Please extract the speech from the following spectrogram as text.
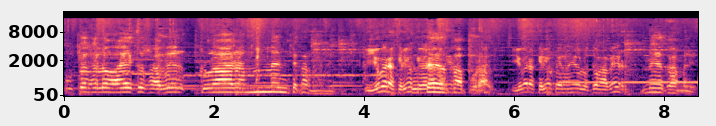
Usted se lo ha hecho saber claramente, Carmelito. Y yo hubiera querido Que hubieran ido- y yo hubiera querido que hubieran ido los dos a ver. Mire, Carmelito,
